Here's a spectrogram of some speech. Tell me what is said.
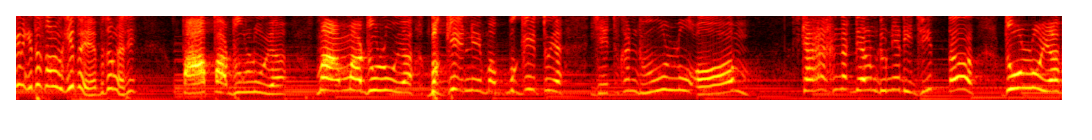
kan kita selalu begitu ya, betul gak sih? Papa dulu ya, mama dulu ya, begini, begitu ya. Ya itu kan dulu om. Sekarang anak dalam dunia digital. Dulu ya,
